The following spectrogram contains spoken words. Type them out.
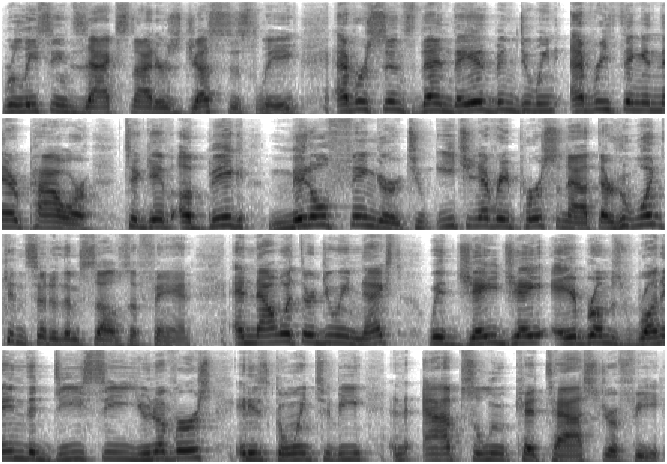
releasing Zack Snyder's Justice League, ever since then they have been doing everything in their power to give a big middle finger to each and every person out there who would consider themselves a fan. And now what they're doing next with J.J. Abrams running the D DC universe, it is going to be an absolute catastrophe.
